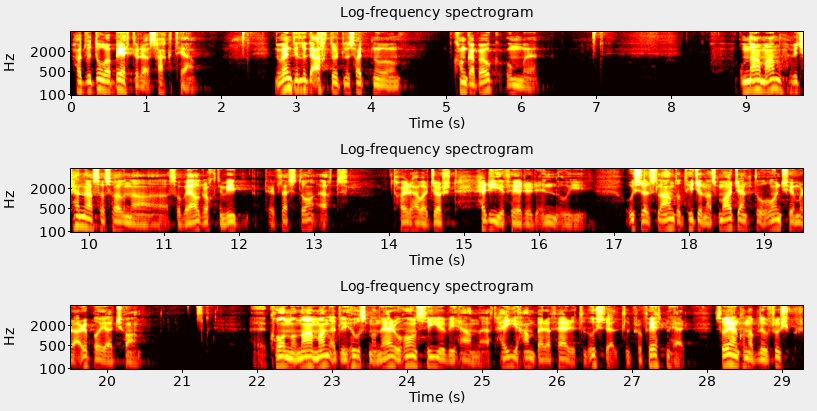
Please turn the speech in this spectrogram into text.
Hadde vi da bedre sagt til ham, Nu vent jeg lukka aftur til søyt noe kongabøk om om Naman. Vi kjenner oss søvna så vel, råkne vi til flest da, at har hava gjørst herjeferer inn i Israels land og tidgjana smargjent og hon kommer arbeida tjan kon og Naman eller i husen og nær og hon sier vi henne at hei han bæra ferie til Israel, til profeten her så er han kunna bli fruskur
